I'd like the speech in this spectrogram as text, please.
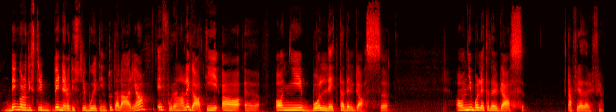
Distribu- vennero distribuiti in tutta l'area e furono legati a eh, ogni bolletta del gas. Ogni bolletta del gas a Filadelfia.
